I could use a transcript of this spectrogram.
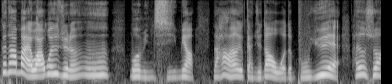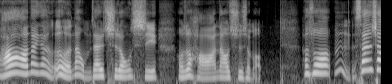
跟他买完，我就觉得嗯莫名其妙。然后好像有感觉到我的不悦，他就说好好好，那应该很饿，那我们再去吃东西。我说好啊，那要吃什么？他说嗯，三商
